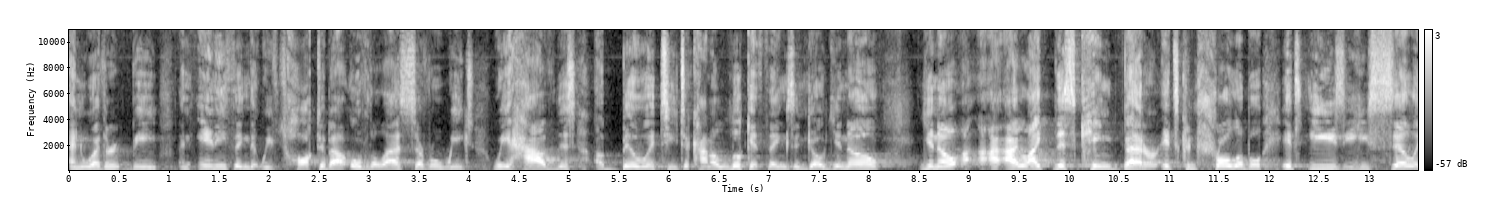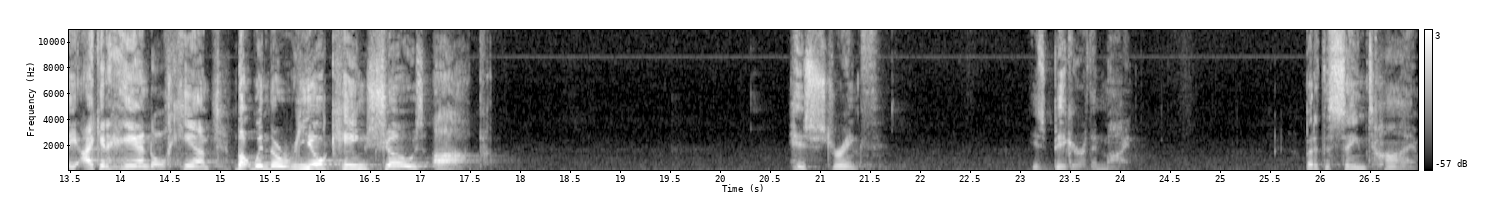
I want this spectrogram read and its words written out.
And whether it be in anything that we've talked about over the last several weeks, we have this ability to kind of look at things and go, you know, you know, I, I like this king better. It's controllable. It's easy. He's silly. I can handle him. But when the real king shows up, his strength is bigger than mine. But at the same time,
